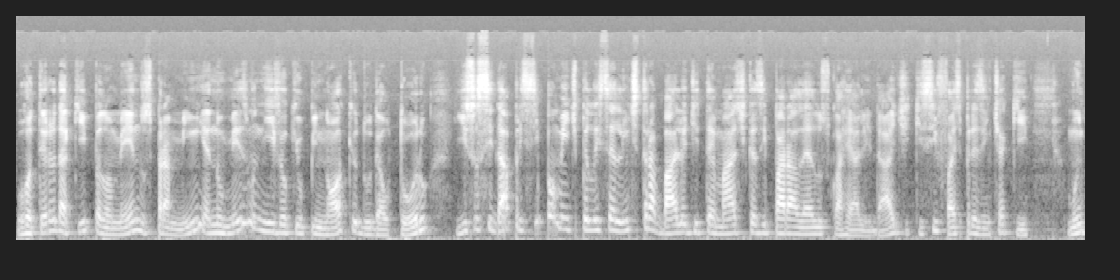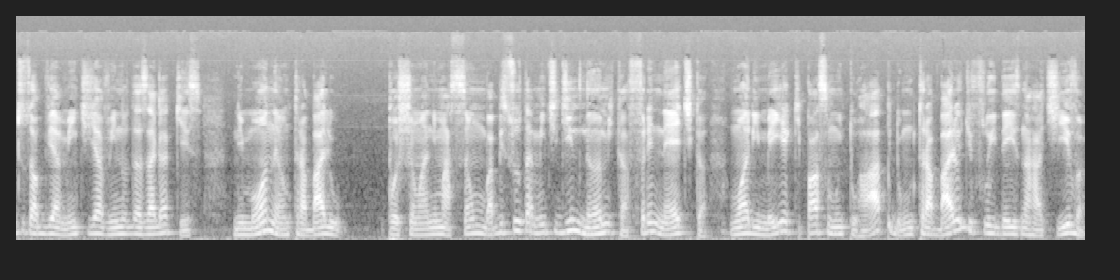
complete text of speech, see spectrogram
O roteiro daqui, pelo menos para mim, é no mesmo nível que o Pinóquio do Del Toro, e isso se dá principalmente pelo excelente trabalho de temáticas e paralelos com a realidade que se faz presente aqui. Muitos, obviamente, já vindo das HQs. Nimona é um trabalho poxa, uma animação absurdamente dinâmica, frenética, uma hora e meia que passa muito rápido, um trabalho de fluidez narrativa,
